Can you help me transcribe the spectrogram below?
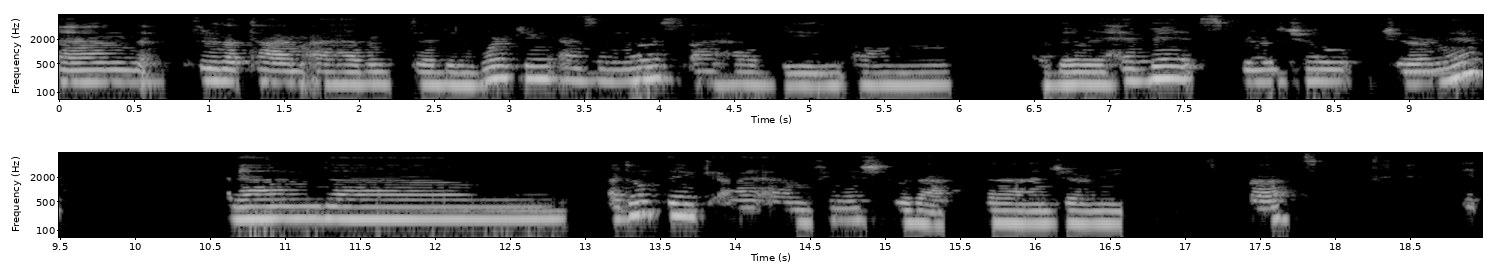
And through that time, I haven't uh, been working as a nurse. I have been on a very heavy spiritual journey. And um, I don't think I am finished with that uh, journey, but it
